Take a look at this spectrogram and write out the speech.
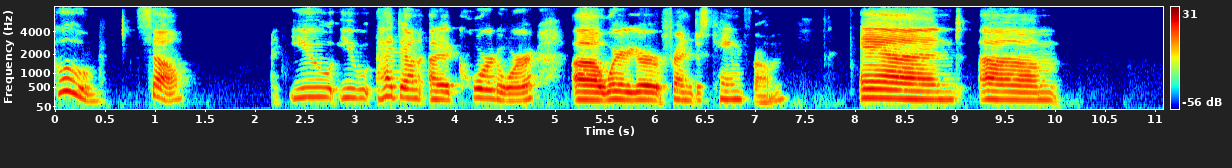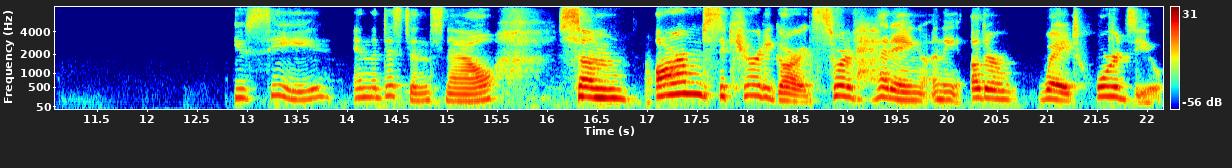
Whew. So you you head down a corridor uh, where your friend just came from, and um, you see in the distance now some armed security guards sort of heading in the other way towards you.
